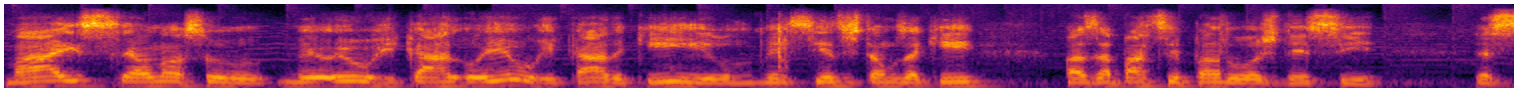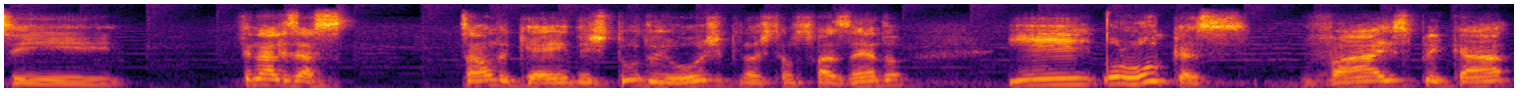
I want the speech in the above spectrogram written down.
mas é o nosso meu, eu, Ricardo, eu, Ricardo aqui, o Messias estamos aqui fazendo, participando hoje desse desse finalização do que é ainda estudo hoje que nós estamos fazendo e o Lucas vai explicar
